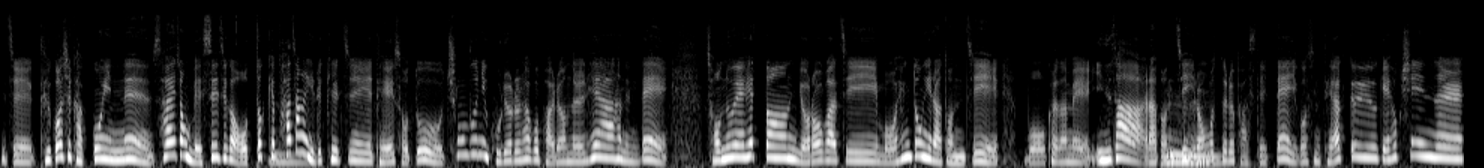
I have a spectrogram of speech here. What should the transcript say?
이제 그것이 갖고 있는 사회적 메시지가 어떻게 음. 파장을 일으킬지에 대해서도 충분히 고려를 하고 발언을 해야 하는데 전후에 했던 여러 가지 뭐 행동이라든지 뭐 그다음에 인사라든지 음. 이런 것들을 봤을 때 이것은 대학 교육의 혁신을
